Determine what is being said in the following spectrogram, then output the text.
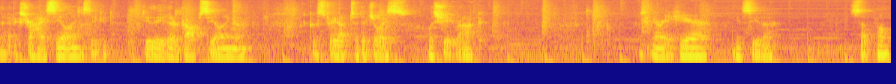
Have extra high ceiling, so you could do either drop ceiling or go straight up to the joists with sheetrock. There's an area here. You can see the sump pump.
